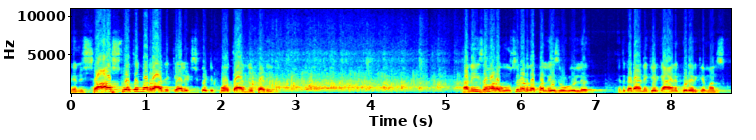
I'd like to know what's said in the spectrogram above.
నేను శాశ్వతంగా రాజకీయాలు ఇడిచిపెట్టి పోతా అని చెప్పి అడిగింది. కనీసం ఆడ కూర్చున్నాడు తప్ప లేచి కూడా లేదు. ఎందుకంటే ఆయన ఎరికి ఆయనకు కూడా ఎరికే మనసుకు.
